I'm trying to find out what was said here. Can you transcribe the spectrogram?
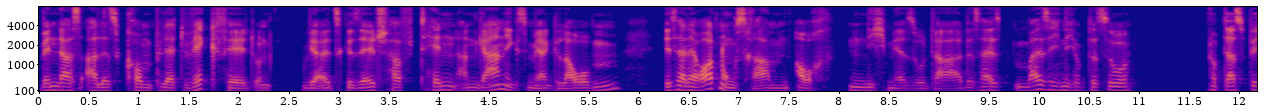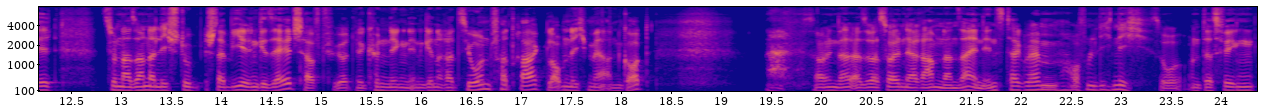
wenn das alles komplett wegfällt und wir als Gesellschaften an gar nichts mehr glauben, ist ja der Ordnungsrahmen auch nicht mehr so da. Das heißt, weiß ich nicht, ob das so, ob das Bild zu einer sonderlich stabilen Gesellschaft führt. Wir kündigen den Generationenvertrag, glauben nicht mehr an Gott. Ah, sollen da, also was soll denn der Rahmen dann sein? Instagram hoffentlich nicht. So. Und deswegen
